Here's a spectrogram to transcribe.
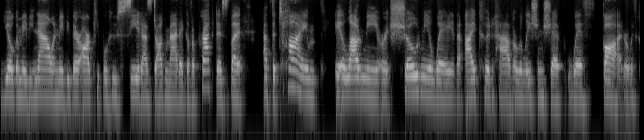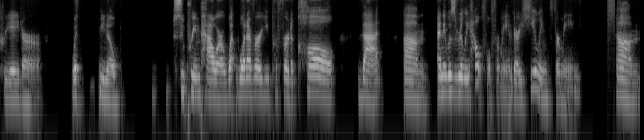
yoga maybe now, and maybe there are people who see it as dogmatic of a practice, but at the time, it allowed me or it showed me a way that I could have a relationship with God or with creator, with, you know, supreme power, what whatever you prefer to call that. Um, and it was really helpful for me and very healing for me. Um,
